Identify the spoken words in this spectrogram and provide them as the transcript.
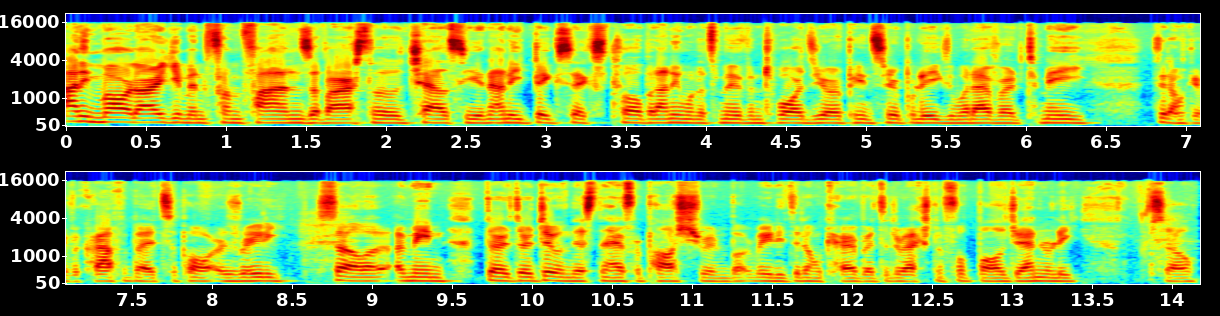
any moral argument from fans of Arsenal, Chelsea, and any Big Six club, and anyone that's moving towards European Super Leagues and whatever, to me, they don't give a crap about supporters really. So I mean, they're they're doing this now for posturing, but really they don't care about the direction of football generally. So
